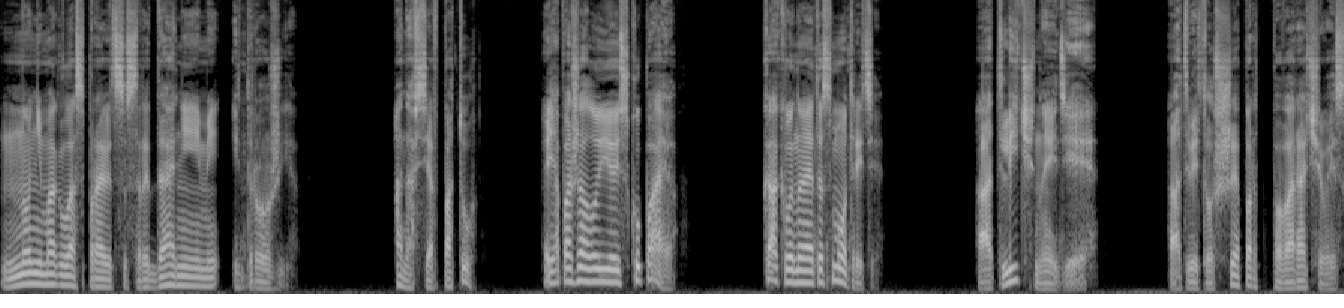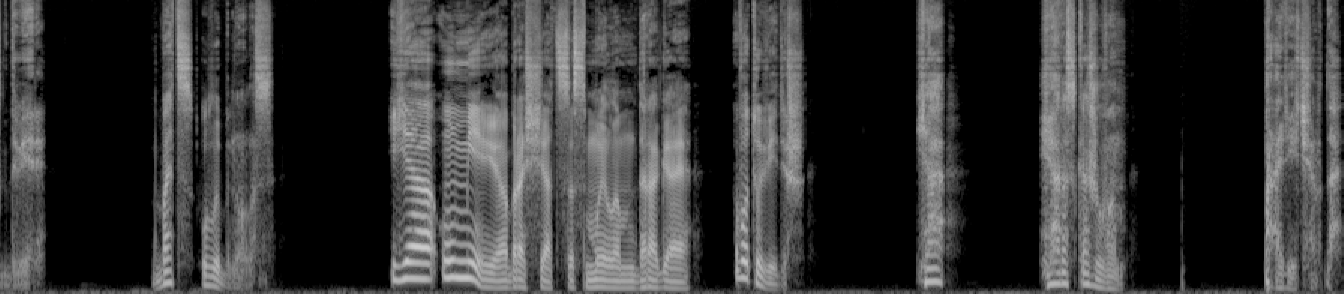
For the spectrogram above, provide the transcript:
но не могла справиться с рыданиями и дрожью. Она вся в поту. Я, пожалуй, ее искупаю. Как вы на это смотрите? Отличная идея, ответил Шепард, поворачиваясь к двери. Бетс улыбнулась. «Я умею обращаться с мылом, дорогая. Вот увидишь». «Я... я расскажу вам про Ричарда».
